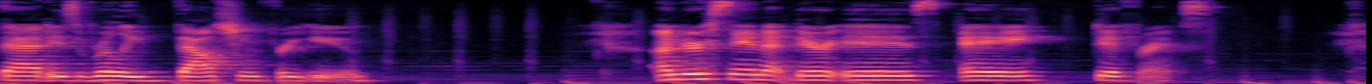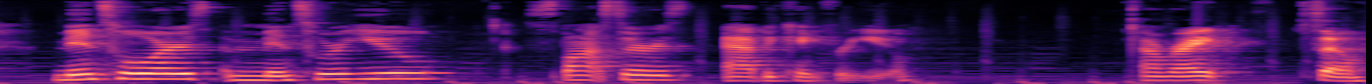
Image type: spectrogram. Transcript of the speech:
that is really vouching for you. Understand that there is a difference. Mentors mentor you, sponsors advocate for you. All right. So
